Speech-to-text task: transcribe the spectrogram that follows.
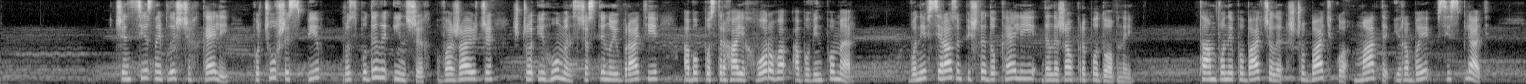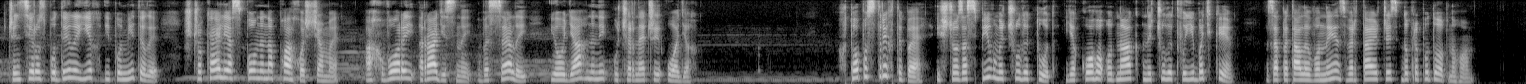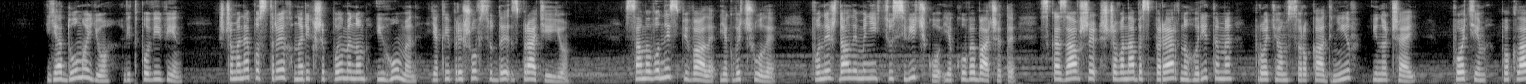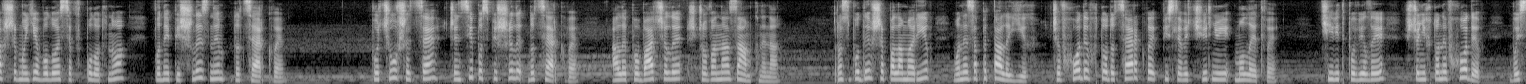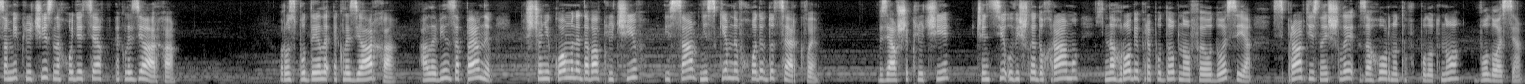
Ченці з найближчих келій, почувши спів, розбудили інших, вважаючи, що ігумен з частиною братії або постерігає хворого, або він помер. Вони всі разом пішли до келії, де лежав преподобний. Там вони побачили, що батько, мати і раби всі сплять. Ченці розбудили їх і помітили, що келія сповнена пахощами, а хворий радісний, веселий і одягнений у чернечий одяг. Хто постриг тебе, і що за спів ми чули тут, якого, однак, не чули твої батьки? запитали вони, звертаючись до преподобного. Я думаю, відповів він, що мене постриг, нарікши пименом Ігумен, який прийшов сюди з братією. Саме вони співали, як ви чули, вони ж дали мені цю свічку, яку ви бачите, сказавши, що вона безперервно горітиме протягом сорока днів і ночей. Потім, поклавши моє волосся в полотно, вони пішли з ним до церкви. Почувши це, ченці поспішили до церкви, але побачили, що вона замкнена. Розбудивши паламарів, вони запитали їх, чи входив хто до церкви після вечірньої молитви. Ті відповіли, що ніхто не входив, бо й самі ключі знаходяться в еклезіарха. Розбудили еклезіарха, але він запевнив, що нікому не давав ключів і сам ні з ким не входив до церкви. Взявши ключі, ченці увійшли до храму і на гробі преподобного Феодосія справді знайшли загорнуте в полотно волосся.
